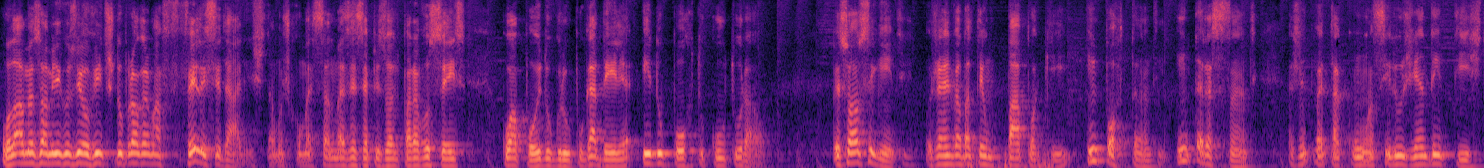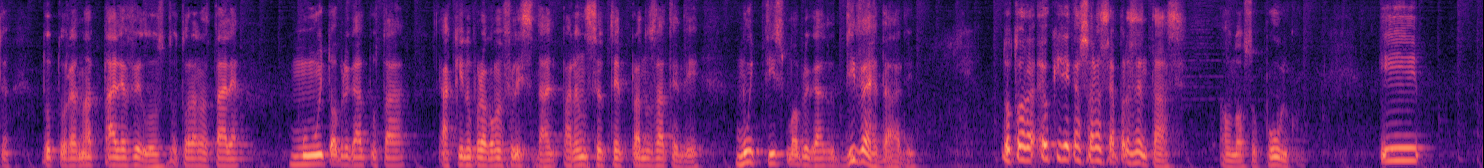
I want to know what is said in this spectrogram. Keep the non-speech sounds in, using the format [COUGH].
Olá, meus amigos e ouvintes do programa Felicidade. Estamos começando mais esse episódio para vocês com o apoio do Grupo Gadelha e do Porto Cultural. Pessoal, é o seguinte, hoje a gente vai bater um papo aqui importante, interessante. A gente vai estar com uma cirurgiã dentista, doutora Natália Veloso. Doutora Natália, muito obrigado por estar aqui no programa Felicidade, parando seu tempo para nos atender. Muitíssimo obrigado, de verdade. Doutora, eu queria que a senhora se apresentasse ao nosso público e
